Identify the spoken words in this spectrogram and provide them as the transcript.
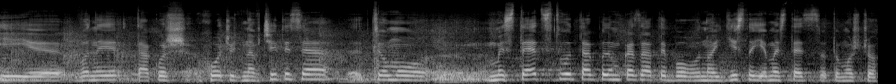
І вони також хочуть навчитися е, цьому е, мистецтву, так будемо казати, бо воно і дійсно є мистецтво, тому що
